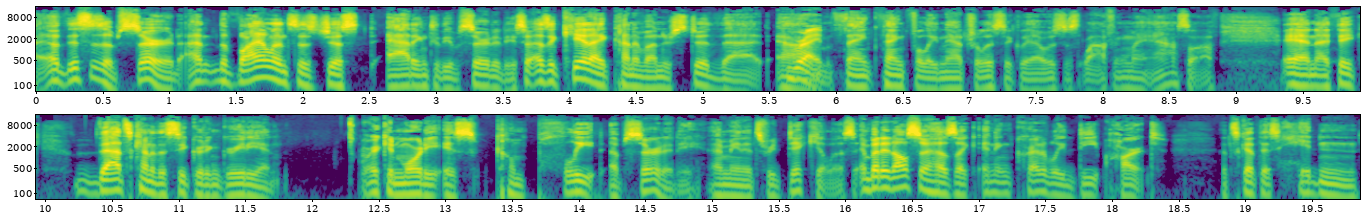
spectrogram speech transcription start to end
oh, "This is absurd." And the violence is just adding to the absurdity. So as a kid, I kind of understood that. Um, Right. Thank, thankfully, naturalistically, I was just laughing my ass off, and I think that's kind of the secret ingredient. Rick and Morty is complete absurdity. I mean, it's ridiculous, and but it also has like an incredibly deep heart. It's got this hidden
